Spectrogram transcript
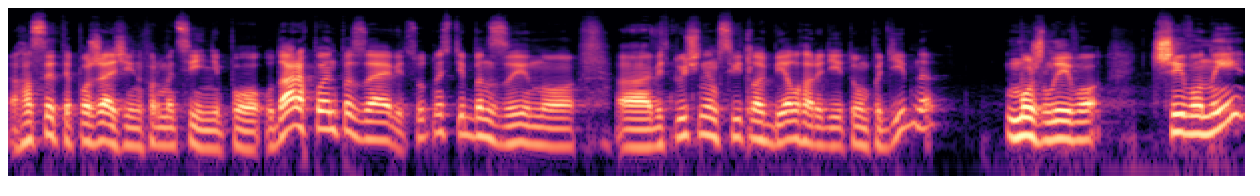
гасити пожежі інформаційні по ударах по НПЗ, відсутності бензину, е, відключенням світла в Білгороді і тому подібне? Можливо. Чи вони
